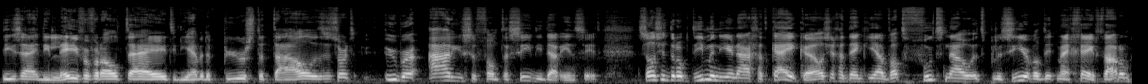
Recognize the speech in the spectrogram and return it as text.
Die, zijn, die leven voor altijd, die hebben de puurste taal. Het is een soort uber-Arische fantasie die daarin zit. Dus als je er op die manier naar gaat kijken, als je gaat denken, ja, wat voedt nou het plezier wat dit mij geeft? Waarom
